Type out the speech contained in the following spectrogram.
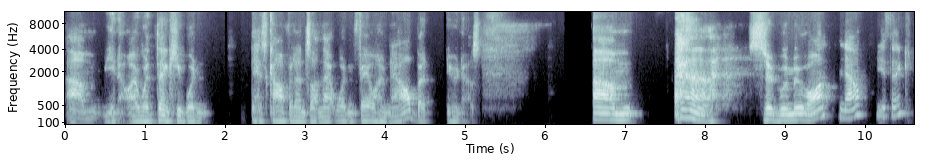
um, you know, I would think he wouldn't his confidence on that wouldn't fail him now, but who knows? Um, should we move on now? You think?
